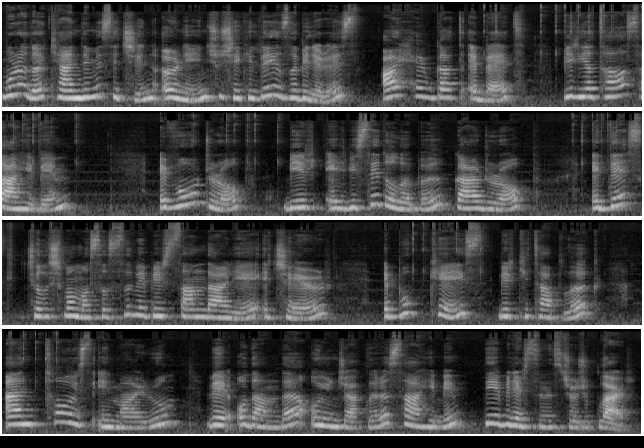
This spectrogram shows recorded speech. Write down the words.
Burada kendimiz için örneğin şu şekilde yazabiliriz. I have got a bed, bir yatağa sahibim. A wardrobe, bir elbise dolabı, gardırop. A desk, çalışma masası ve bir sandalye, a chair. A bookcase, bir kitaplık. And toys in my room ve odamda oyuncaklara sahibim diyebilirsiniz çocuklar.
